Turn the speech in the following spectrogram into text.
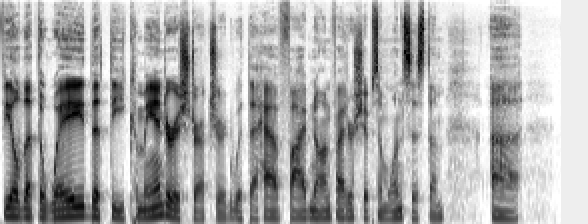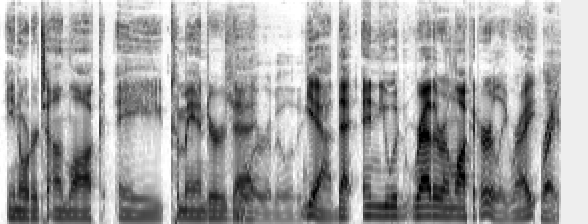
feel that the way that the commander is structured with the have five non-fighter ships in one system uh, in order to unlock a commander that ability. yeah that and you would rather unlock it early right Right.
